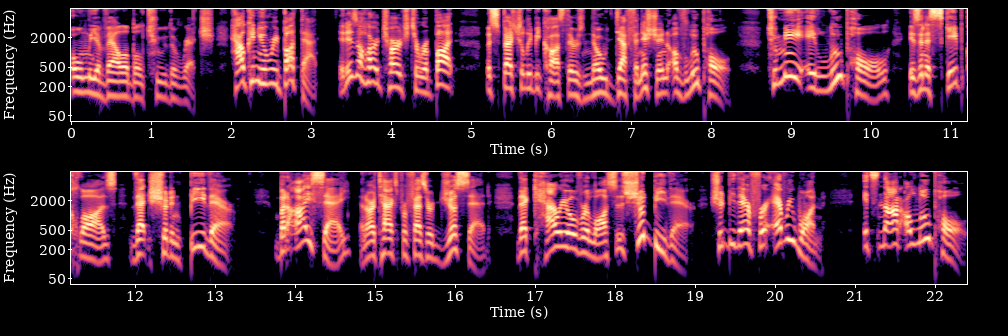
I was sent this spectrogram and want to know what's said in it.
only available to the rich. How can you rebut that? It is a hard charge to rebut especially because there's no definition of loophole. To me, a loophole is an escape clause that shouldn't be there. But I say, and our tax professor just said, that carryover losses should be there, should be there for everyone. It's not a loophole.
